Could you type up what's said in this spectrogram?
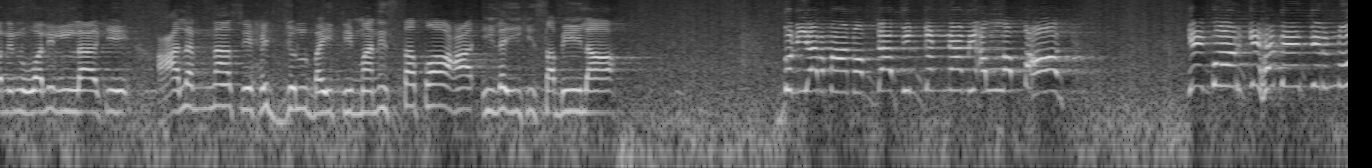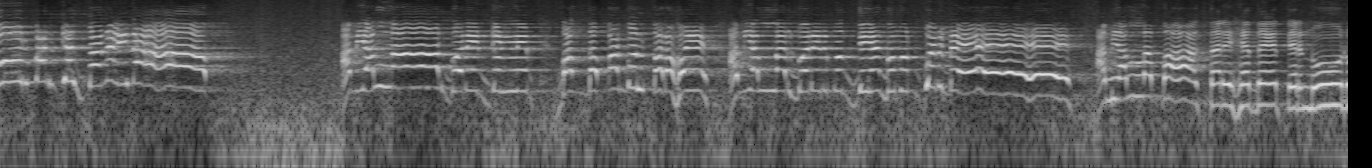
বলেন, ওয়ালিল্লাহি আলান্নাসি হিজ্জুল বাইতি মান ইলাইহি সাবিলা। দুনিয়ার মানব জাতির জন্য আমি আল্লাহ পাক কে গোর, কে হেদায়েতের নূর মার্কাজ বানাইলাম। আমি আল্লাহর ঘরের জন্য বান্দা পাগল পারা হয়ে আমি আল্লাহর ঘরের মধ্যে আগমন করবে। আমি আল্লাহ পাক তার হেদায়েতের নূর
